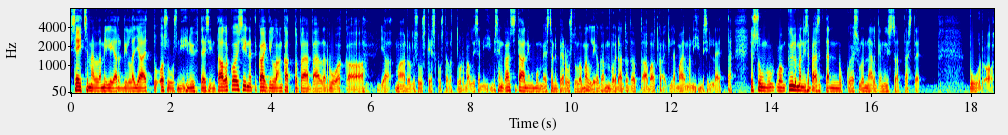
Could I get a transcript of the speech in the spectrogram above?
seitsemällä miljardilla jaettu osuus niihin yhteisiin talkoisiin, että kaikilla on kattopään päällä ruokaa ja mahdollisuus keskustella turvallisen ihmisen kanssa. Tämä on niin kuin mun mielestä perustulomalli, joka me voidaan toteuttaa about kaikille maailman ihmisille, että jos sulla on kylmä, niin sä pääset tänne nukkua, jos sulla on nälkä, niin sä saat tästä puuroa.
